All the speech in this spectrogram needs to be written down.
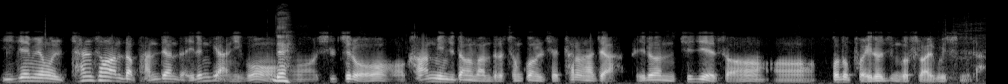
이재명을 찬성한다 반대한다 이런 게 아니고 네. 어, 실제로 강한 민주당을 만들어 정권을 재탈환하자 이런 취지에서 어, 포도포가 이뤄진 것으로 알고 있습니다.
